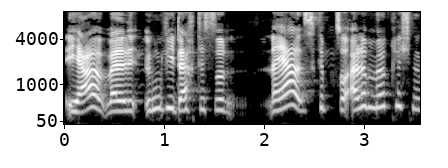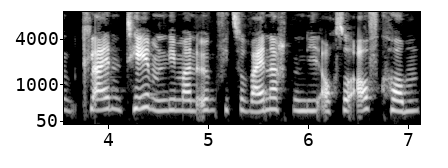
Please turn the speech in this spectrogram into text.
Ja, weil irgendwie dachte ich so, naja, es gibt so alle möglichen kleinen Themen, die man irgendwie zu Weihnachten, die auch so aufkommen.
